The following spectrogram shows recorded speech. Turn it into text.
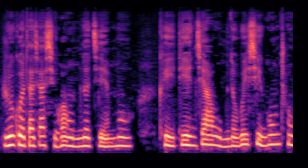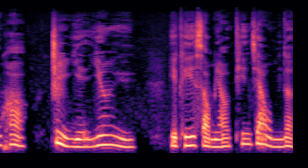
如果大家喜欢我们的节目，可以添加我们的微信公众号“智野英语”，也可以扫描添加我们的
